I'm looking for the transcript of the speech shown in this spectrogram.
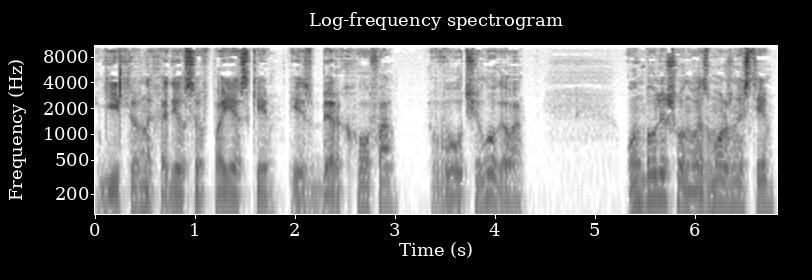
Гитлер находился в поездке из Бергхофа в Волчье логово. Он был лишен возможности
